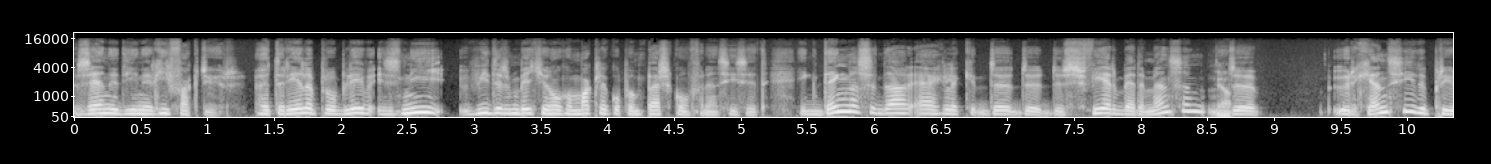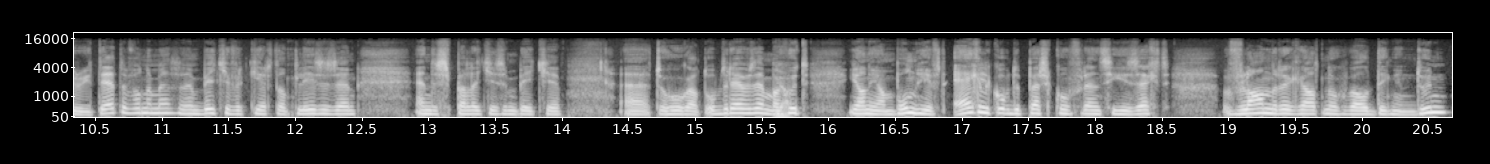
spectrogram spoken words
zijnde die energiefactuur. Het reële probleem is niet wie er een beetje ongemakkelijk op een persconferentie zit. Ik denk dat ze daar eigenlijk de, de, de sfeer bij de mensen, ja. de urgentie, de prioriteiten van de mensen een beetje verkeerd aan het lezen zijn en de spelletjes een beetje uh, te hoog aan het opdrijven zijn. Maar ja. goed, Jan-Jan Bon heeft eigenlijk op de persconferentie gezegd Vlaanderen gaat nog wel dingen doen.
